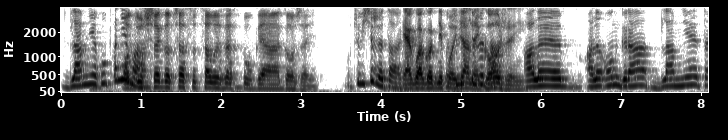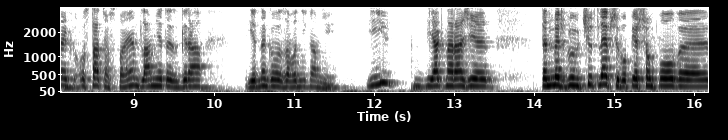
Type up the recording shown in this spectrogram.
dla mnie chłopa nie od ma. Od dłuższego czasu cały zespół gra gorzej. Oczywiście, że tak. Jak łagodnie Oczywiście, powiedziane, że gorzej. Tak, ale, ale on gra dla mnie, tak jak ostatnio wspomniałem, dla mnie to jest gra jednego zawodnika mniej. I jak na razie ten mecz był ciut lepszy, bo pierwszą połowę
